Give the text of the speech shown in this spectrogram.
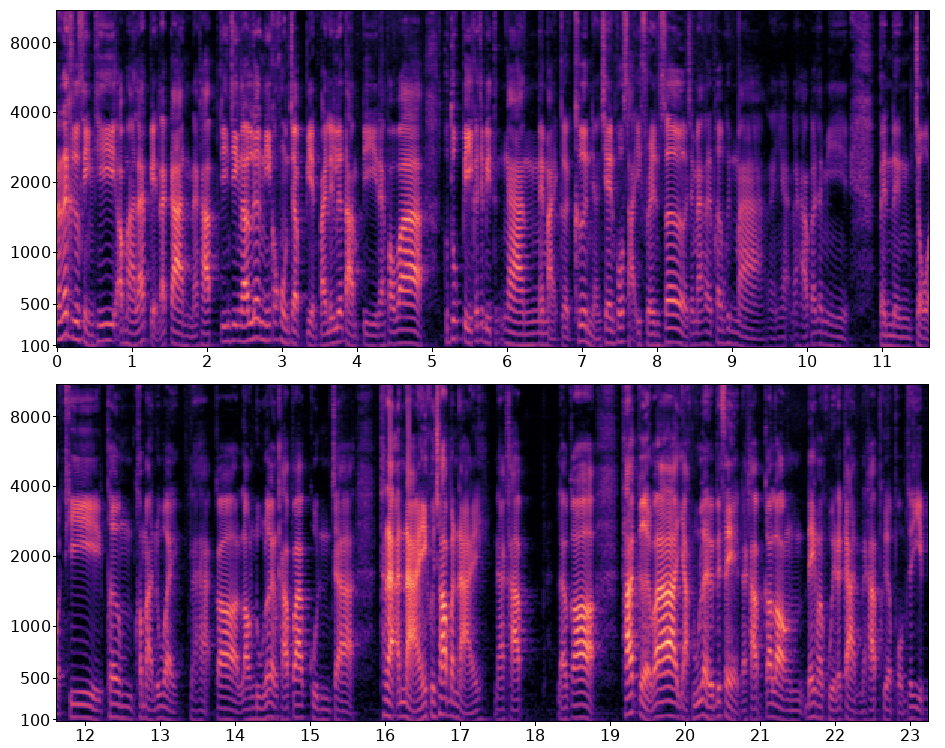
นั่นก็คือสิ่งที่เอามาแลกเปลี่ยนแล้วกันนะครับ จริง ๆ แล้วเรื่องนี้ก็คงจะเปลี่ยนไปเรื่อยๆตามปีนะ เพราะว่าทุกๆปีก็จะมีงานใหม่ๆเกิดขึ้น อย่างเช่นพวกสายอินฟลูเอนเซอร์ใช่ไหมก็จะเพิ่มขึ้นมาอะไรเงี้ยนะครับ ก็จะมีเป็นหนึ่งโจทย์ที่เพิ่มเข้ามาด้วยนะฮะ ก็ลองดูแล้วกันครับว่าคุณจะถนัดอันไหนคุณชอบอันไหนนะครับ แล้วก็ถ้าเกิดว่าอยากรู้อะไรเป็นพิเศษนะครับ ก็ลองเด้งมาคุยแล้วกันนะครับเผื่อผมจะหยิบ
